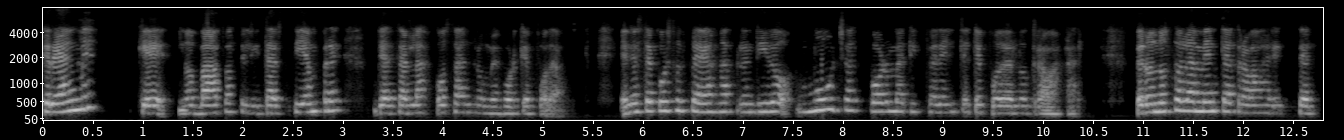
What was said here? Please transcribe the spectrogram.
créanme, que nos va a facilitar siempre de hacer las cosas lo mejor que podamos. En este curso ustedes han aprendido muchas formas diferentes de poderlo trabajar, pero no solamente a trabajar Excel,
